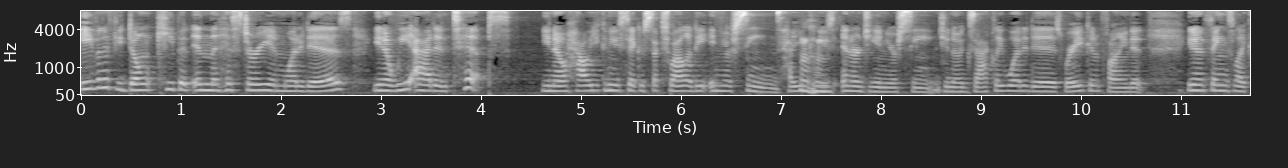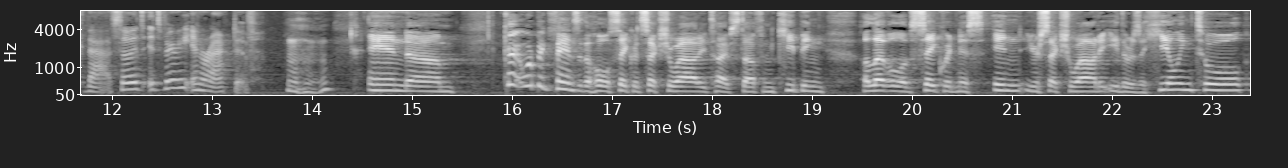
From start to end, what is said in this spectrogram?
even if you don't keep it in the history and what it is, you know, we add in tips. You know how you can use sacred sexuality in your scenes, how you Mm-hmm. can use energy in your scenes. You know exactly what it is, where you can find it, you know things like that. So it's it's very interactive. And um, we're big fans of the whole sacred sexuality type stuff and keeping a level of sacredness in your sexuality, either as a healing tool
